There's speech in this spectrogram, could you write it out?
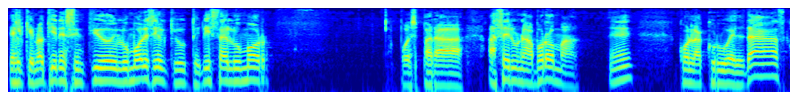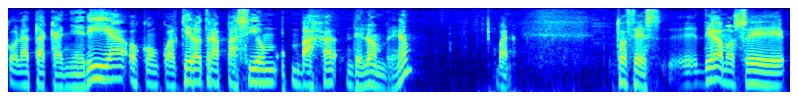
el que no tiene sentido del humor es el que utiliza el humor pues para hacer una broma, ¿eh? con la crueldad, con la tacañería o con cualquier otra pasión baja del hombre, ¿no? Bueno, entonces, eh, digamos, eh,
